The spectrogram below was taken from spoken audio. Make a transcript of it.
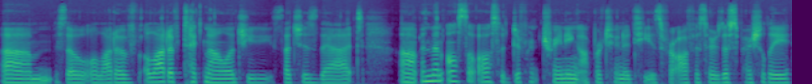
um, so a lot of a lot of technology such as that, uh, and then also also different training opportunities for officers, especially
